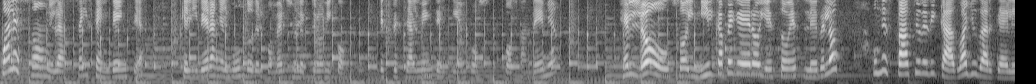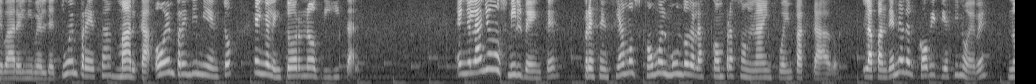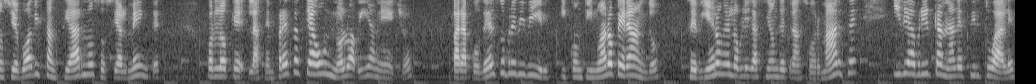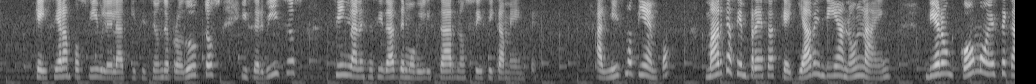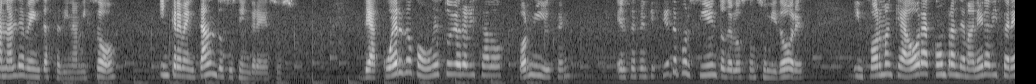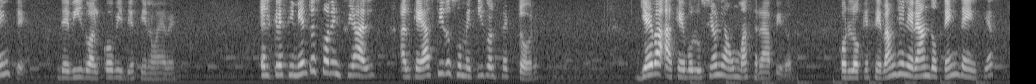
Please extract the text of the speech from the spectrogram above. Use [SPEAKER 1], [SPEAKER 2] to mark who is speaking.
[SPEAKER 1] ¿Cuáles son las seis tendencias que lideran el mundo del comercio electrónico, especialmente en tiempos post pandemia? Hello, soy Milka Peguero y esto es Level Up, un espacio dedicado a ayudarte a elevar el nivel de tu empresa, marca o emprendimiento en el entorno digital. En el año 2020 presenciamos cómo el mundo de las compras online fue impactado la pandemia del COVID-19 nos llevó a distanciarnos socialmente, por lo que las empresas que aún no lo habían hecho, para poder sobrevivir y continuar operando, se vieron en la obligación de transformarse y de abrir canales virtuales que hicieran posible la adquisición de productos y servicios sin la necesidad de movilizarnos físicamente. Al mismo tiempo, marcas y empresas que ya vendían online vieron cómo este canal de ventas se dinamizó, incrementando sus ingresos. De acuerdo con un estudio realizado por Nielsen, el 67% de los consumidores informan que ahora compran de manera diferente debido al COVID-19. El crecimiento exponencial al que ha sido sometido el sector lleva a que evolucione aún más rápido, por lo que se van generando tendencias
